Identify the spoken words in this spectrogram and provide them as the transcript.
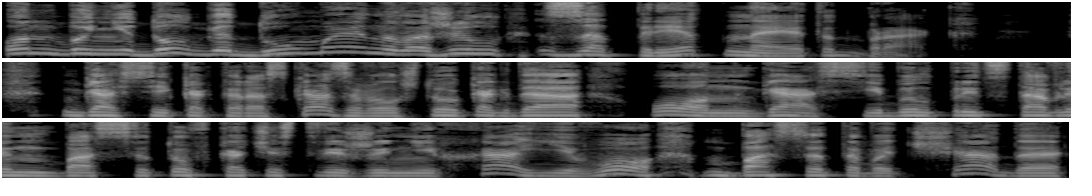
он бы, недолго думая, наложил запрет на этот брак. Гасси как-то рассказывал, что когда он, Гасси, был представлен Бассету в качестве жениха его, Бассетова чада,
